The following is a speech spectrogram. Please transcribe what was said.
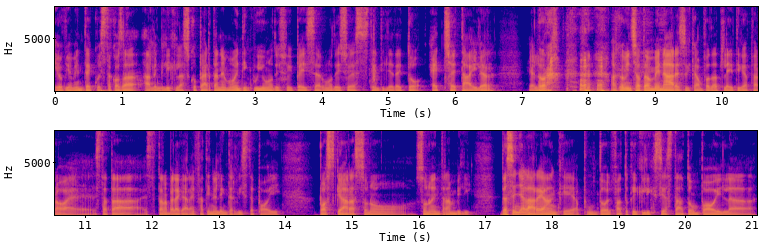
E ovviamente questa cosa Arlen Glick l'ha scoperta nel momento in cui uno dei suoi pacer, uno dei suoi assistenti gli ha detto eh, c'è Tyler e allora ha cominciato a menare sul campo d'atletica, però è stata, è stata, una bella gara. Infatti, nelle interviste poi post gara sono, sono, entrambi lì. Da segnalare anche appunto il fatto che Glick sia stato un po' il,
